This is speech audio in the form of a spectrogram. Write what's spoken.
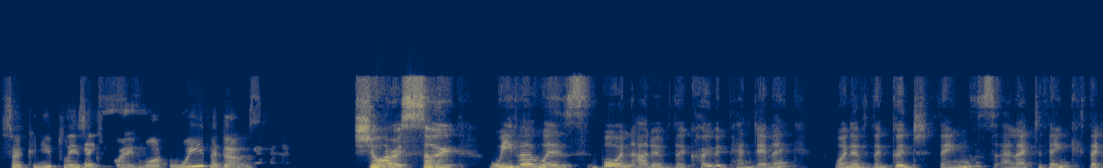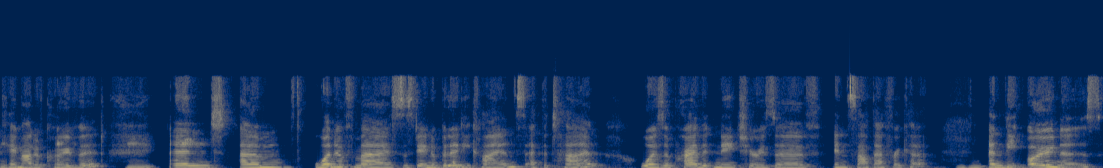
So can you please yes. explain what Weeva does? Sure. So Weeva was born out of the COVID pandemic one of the good things I like to think that mm-hmm. came out of COVID. Mm-hmm. And um, one of my sustainability clients at the time was a private nature reserve in South Africa. Mm-hmm. And the owners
